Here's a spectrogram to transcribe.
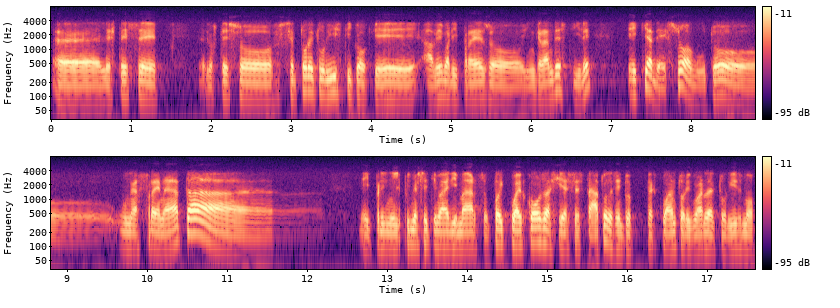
le stesse lo stesso settore turistico che aveva ripreso in grande stile e che adesso ha avuto una frenata nei primi, nelle prime settimane di marzo, poi qualcosa si è assestato, ad esempio per quanto riguarda il turismo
